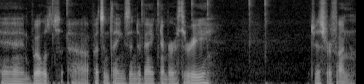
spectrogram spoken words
And we'll uh, put some things into bank number three just for fun.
